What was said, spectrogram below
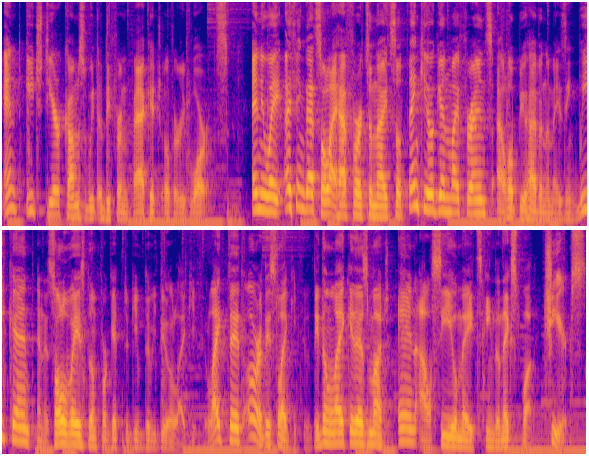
And each tier comes with a different package of rewards. Anyway, I think that's all I have for tonight, so thank you again my friends, I hope you have an amazing weekend, and as always don't forget to give the video a like if you liked it, or a dislike if you didn't like it as much, and I'll see you mates in the next one. Cheers!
